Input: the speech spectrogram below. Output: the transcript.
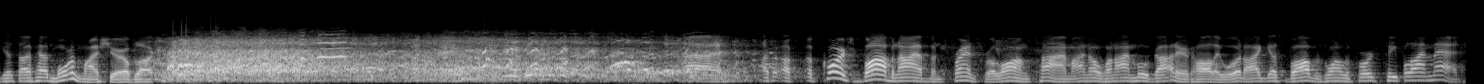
guess I've had more than my share of luck. Of, of- course, Bob and I have been friends for a long time. I know when I moved out here to Hollywood, I guess Bob was one of the first people I met.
